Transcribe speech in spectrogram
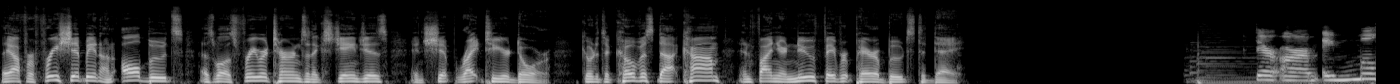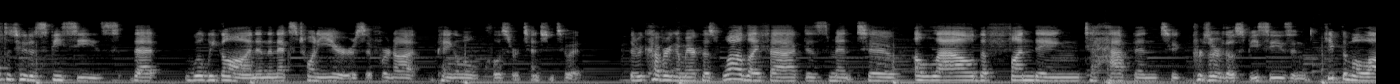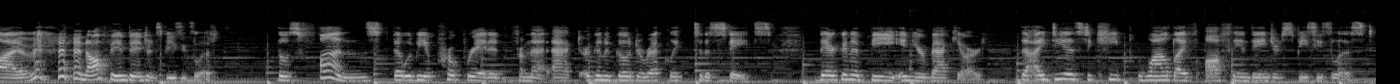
They offer free shipping on all boots, as well as free returns and exchanges, and ship right to your door. Go to tecovas.com and find your new favorite pair of boots today. There are a multitude of species that will be gone in the next 20 years if we're not paying a little closer attention to it. The Recovering America's Wildlife Act is meant to allow the funding to happen to preserve those species and keep them alive and off the endangered species list those funds that would be appropriated from that act are going to go directly to the states. They're going to be in your backyard. The idea is to keep wildlife off the endangered species list.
